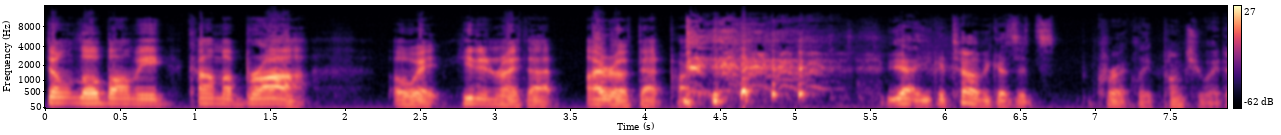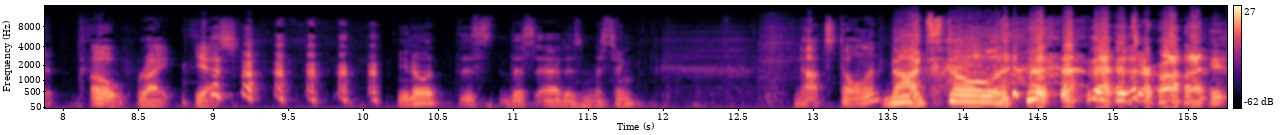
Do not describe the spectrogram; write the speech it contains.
Don't lowball me, comma bra. Oh wait, he didn't write that. I wrote that part. yeah, you could tell because it's correctly punctuated. oh right, yes. You know what this this ad is missing? Not stolen. Not stolen. That's right.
